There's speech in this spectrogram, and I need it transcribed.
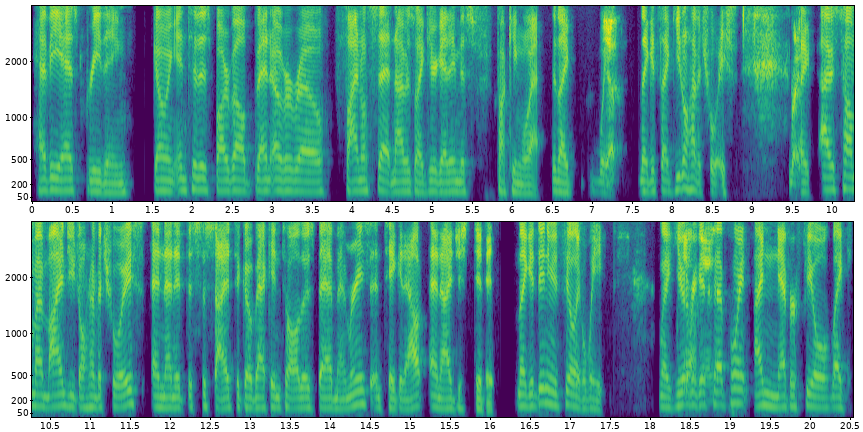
heavy ass breathing going into this barbell bent over row final set, and I was like, "You're getting this fucking wet." Like, wait, Yep. like it's like you don't have a choice. Right. Like I was telling my mind, you don't have a choice, and then it just decided to go back into all those bad memories and take it out, and I just did it. Like it didn't even feel like a weight. Like you Yeah, ever get to that point, I never feel like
